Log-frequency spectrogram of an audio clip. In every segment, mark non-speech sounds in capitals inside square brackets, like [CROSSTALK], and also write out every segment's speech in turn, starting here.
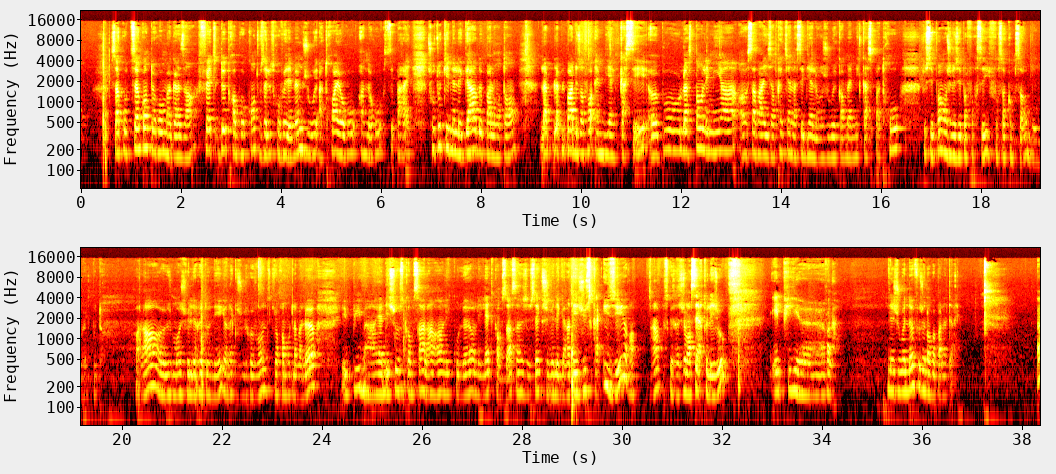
ça coûte 50 euros au magasin. Faites 2-3 brocantes, vous allez trouver les mêmes jouets à 3 euros, 1 euro, c'est pareil. Surtout qu'ils ne les gardent pas longtemps. La, plupart des enfants aiment bien casser. Euh, pour l'instant, les miens, euh, ça va, ils entretiennent assez bien leurs jouets quand même. Ils cassent pas trop. Je sais pas, moi je les ai pas forcés, ils font ça comme ça. Bon, ben, écoute, voilà, euh, moi je vais les redonner. Il y en a que je vais revendre, qui ont vraiment de la valeur. Et puis, bah, il y a des choses comme ça, là, hein, les couleurs, les lettres comme ça. Ça, je sais que je vais les garder jusqu'à usure, hein, parce que je m'en sers tous les jours. Et puis, voilà. Les jouets neufs, je n'en vois pas l'intérêt. Euh,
